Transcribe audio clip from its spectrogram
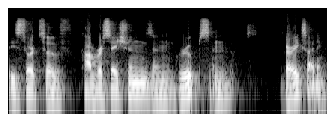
these sorts of conversations and groups and it's very exciting.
